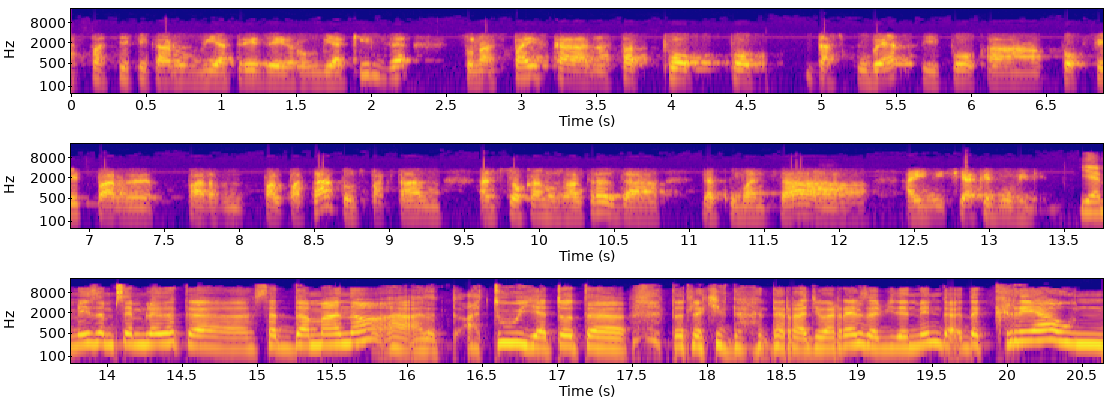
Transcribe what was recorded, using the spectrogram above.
específic a rugby a 13 i rugby a 15 són espais que han estat poc, poc descoberts i poc, uh, poc fet per, per, pel passat, doncs per tant ens toca a nosaltres de, de començar a, a iniciar aquest moviment. I a més em sembla que se't demana, a, a tu i a tot, a, tot l'equip de, de Ràdio Arrels, evidentment, de, de crear un,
